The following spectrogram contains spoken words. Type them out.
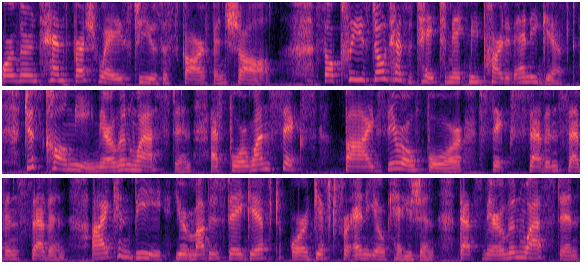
or learn 10 fresh ways to use a scarf and shawl. So please don't hesitate to make me part of any gift. Just call me, Marilyn Wetston, at 416 504 6777. I can be your Mother's Day gift or a gift for any occasion. That's Marilyn Wetston,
